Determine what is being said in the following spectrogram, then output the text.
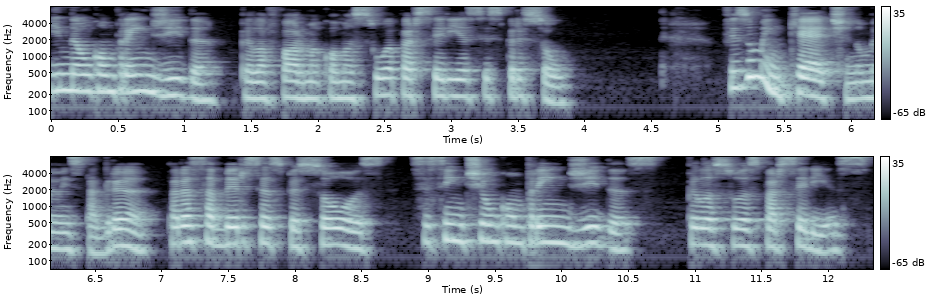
e não compreendida pela forma como a sua parceria se expressou. Fiz uma enquete no meu Instagram para saber se as pessoas se sentiam compreendidas pelas suas parcerias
